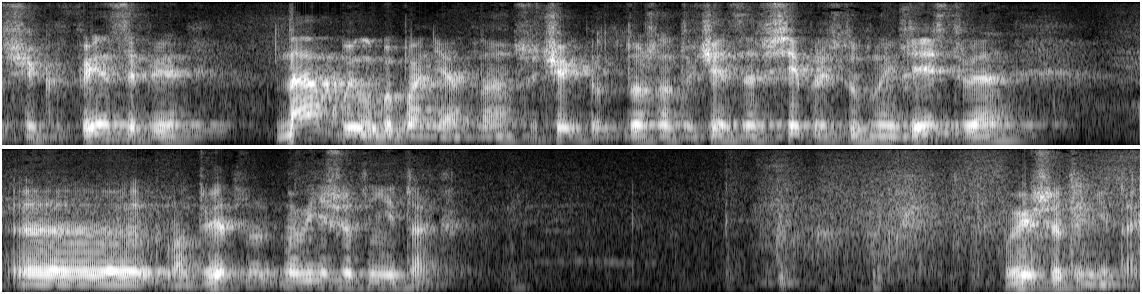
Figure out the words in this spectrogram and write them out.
человек, в принципе, нам было бы понятно, что человек должен отвечать за все преступные действия. Э, ответ мы видим, что это не так. Мы видим, что это не так.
